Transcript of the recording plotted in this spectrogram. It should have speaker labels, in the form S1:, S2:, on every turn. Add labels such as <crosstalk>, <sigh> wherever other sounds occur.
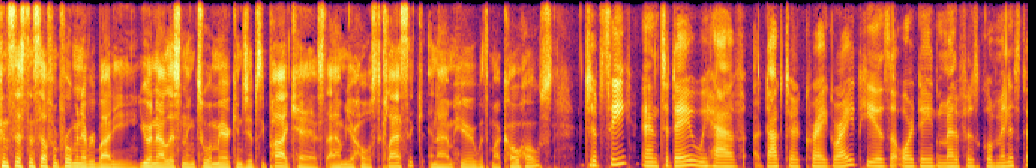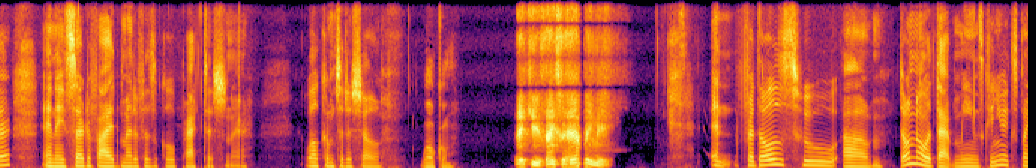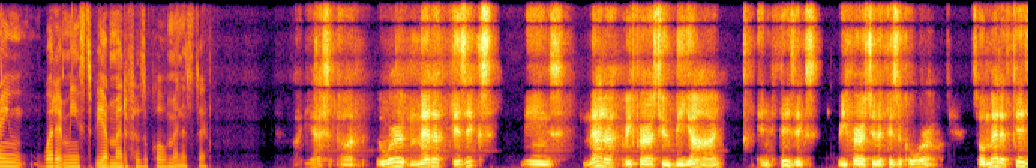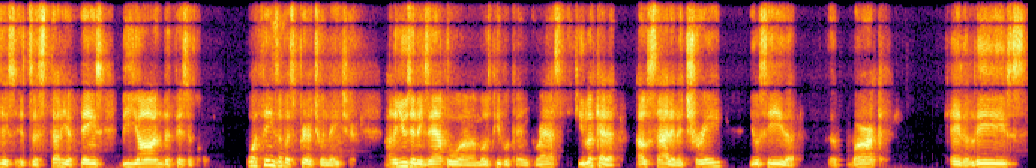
S1: Consistent self improvement, everybody. You are now listening to American Gypsy Podcast. I am your host, Classic, and I am here with my co host,
S2: Gypsy. And today we have Dr. Craig Wright. He is an ordained metaphysical minister and a certified metaphysical practitioner. Welcome to the show.
S1: Welcome.
S3: Thank you. Thanks for having me.
S2: And for those who um, don't know what that means, can you explain what it means to be a metaphysical minister?
S3: Yes, uh, the word metaphysics means meta refers to beyond, and physics refers to the physical world. So, metaphysics is a study of things beyond the physical or things of a spiritual nature. I'll use an example uh, most people can grasp. If you look at it outside of a tree, you'll see the, the bark, okay, the leaves,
